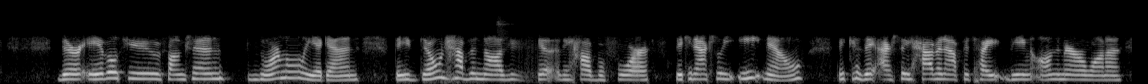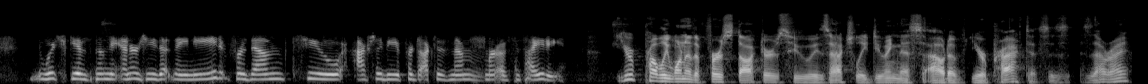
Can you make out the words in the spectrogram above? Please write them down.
They're able to function normally again. They don't have the nausea they had before. They can actually eat now because they actually have an appetite being on the marijuana, which gives them the energy that they need for them to actually be a productive member of society. You're probably one of the first doctors who is actually doing this out of your practice. Is, is that right?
